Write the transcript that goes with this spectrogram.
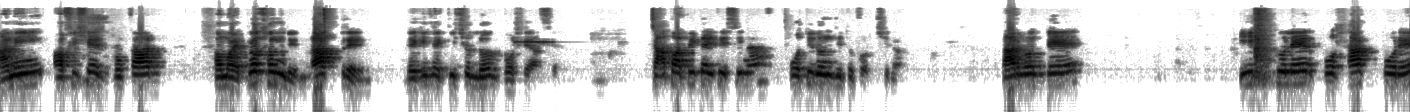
আমি অফিসে ঢোকার সময় প্রথম দিন, রাত্রে দেখি যে কিছু লোক বসে আছে। চাপা পিটাইতেছি না, অতিরঞ্জিত করছি না। তার মধ্যে স্কুলের পোশাক পরে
